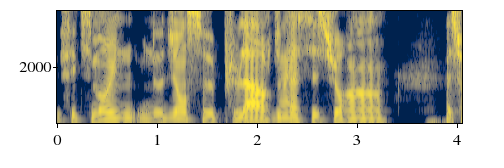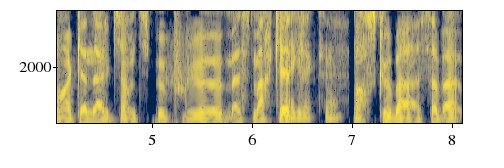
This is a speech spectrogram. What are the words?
effectivement une, une, audience plus large de passer sur un bah, sur un canal qui est un petit peu plus mass market Exactement. parce que bah ça va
